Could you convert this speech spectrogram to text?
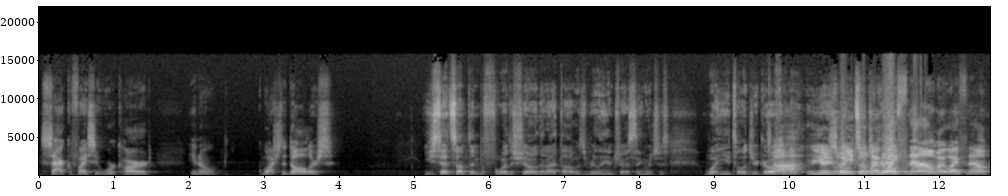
Sacrifice it, work hard, you know, watch the dollars. You said something before the show that I thought was really interesting, which is what you told your girlfriend. Ah, you, so what you told my wife now, my wife now.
